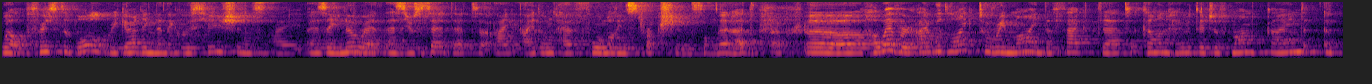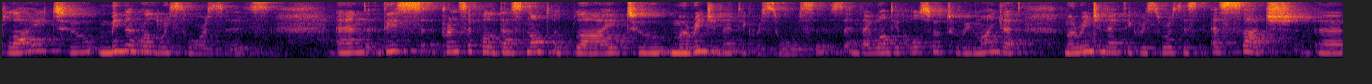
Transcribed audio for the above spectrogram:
Well, first of all, regarding the negotiations, I, as I know, as you said, that uh, I, I don't have formal instructions on that. Uh, however, I would like to remind the fact that common heritage of mankind apply to mineral resources, and this principle does not apply to marine genetic resources. And I wanted also to remind that marine genetic resources, as such, uh,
